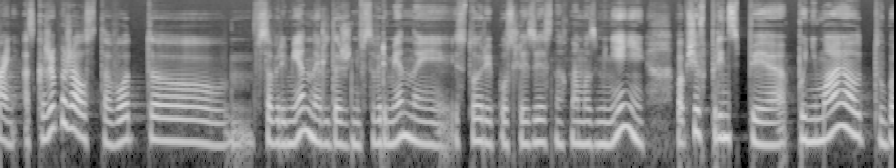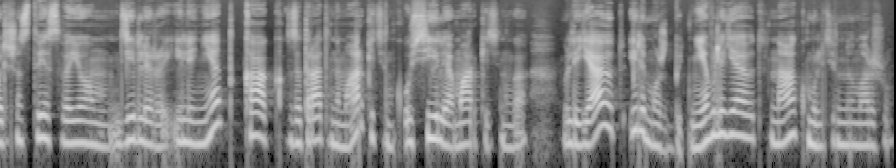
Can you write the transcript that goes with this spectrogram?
Ань, а скажи, пожалуйста, вот э, в современной или даже не в современной истории после известных нам изменений вообще, в принципе, понимают в большинстве своем дилеры или нет, как затраты на маркетинг, усилия маркетинга влияют или, может быть, не влияют на кумулятивную маржу?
